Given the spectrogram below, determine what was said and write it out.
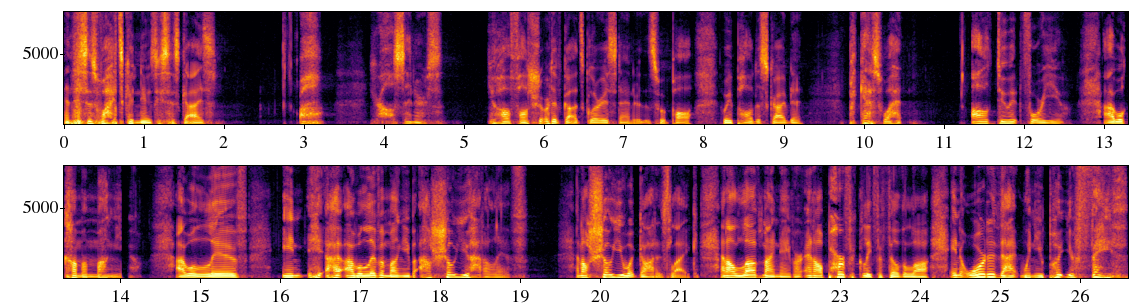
and this is why it's good news. He says, Guys, oh, you're all sinners. You all fall short of God's glorious standard. That's what Paul, the way Paul described it. But guess what? I'll do it for you. I will come among you. I will live in I will live among you, but I'll show you how to live. And I'll show you what God is like. And I'll love my neighbor and I'll perfectly fulfill the law in order that when you put your faith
